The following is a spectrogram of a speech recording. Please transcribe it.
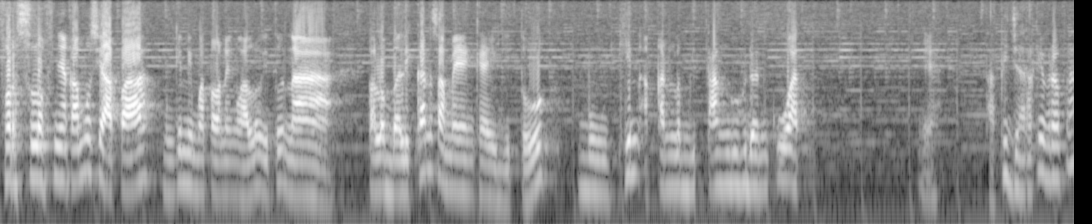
first love-nya kamu siapa mungkin lima tahun yang lalu itu nah kalau balikan sama yang kayak gitu, mungkin akan lebih tangguh dan kuat. Ya. Tapi jaraknya berapa?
